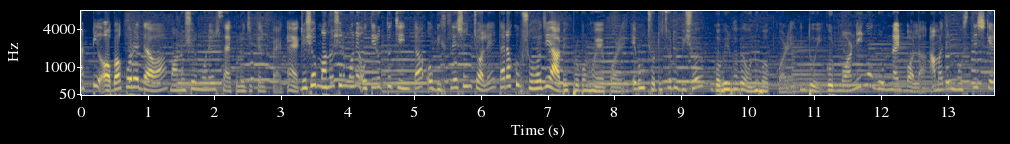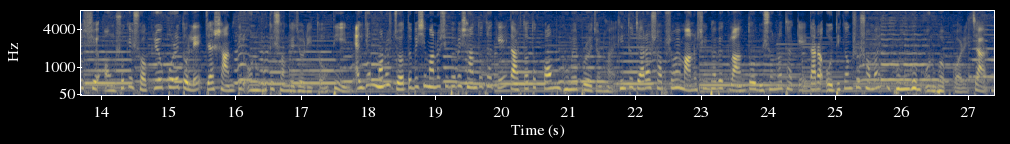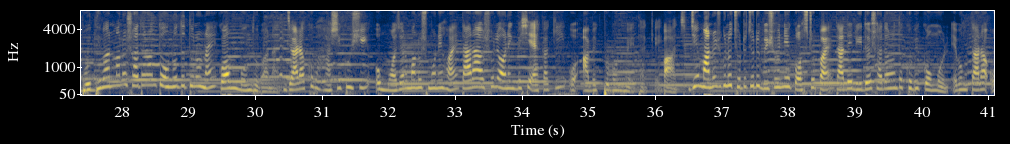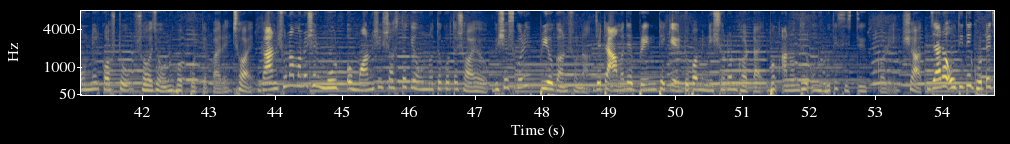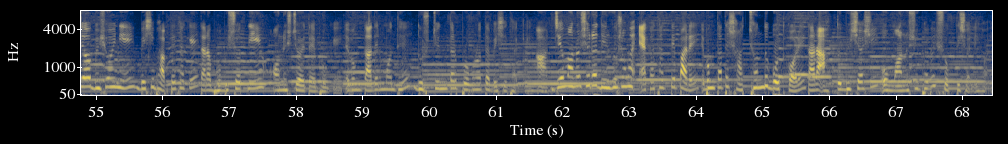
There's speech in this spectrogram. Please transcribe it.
আটটি অবাক করে দেওয়া মানুষের মনের সাইকোলজিক্যাল ফ্যাক্ট এক, যেসব মানুষের মনে অতিরিক্ত চিন্তা ও বিশ্লেষণ চলে, তারা খুব সহজেই আবেগপ্রবণ হয়ে পড়ে এবং ছোট ছোট বিষয় গভীরভাবে অনুভব করে। দুই গুড মর্নিং ও গুড নাইট বলা আমাদের মস্তিষ্কের সে অংশকে সক্রিয় করে তোলে যা শান্তির অনুভূতির সঙ্গে জড়িত। তিন, একজন মানুষ যত বেশি মানসিকভাবে শান্ত থাকে, তার তত কম ঘুমের প্রয়োজন হয়। কিন্তু যারা সবসময় মানসিকভাবে ক্লান্ত ও বিষণ্ণ থাকে, তারা অধিকাংশ সময় ঘুম ঘুম অনুভব করে। চার, বুদ্ধিমান মানুষ সাধারণত অন্যদের তুলনায় কম বন্ধু বানায়। যারা খুব হাসি খুশি ও মজার মানুষ মনে হয়, তারা আসলে অনেক বেশি একাকী ও আবেগপ্রবণ হয়ে থাকে। পাঁচ, যে মানুষগুলো ছোট ছোট বিষয় নিয়ে কষ্ট পায়, তাদের হৃদয় সাধারণত খুবই কোমল এবং তারা অন্যের কষ্ট সহজে অনুভব করতে পারে। ছয়, গান শোনা মানুষের মুড ও মানসিক স্বাস্থ্যকে উন্নত করতে সহায়ক, বিশেষ করে প্রিয় গান শোনা, যেটা আমাদের ব্রেন থেকে ডোপামিন নিঃসরণ ঘটায় এবং আনন্দের অনুভূতি সৃষ্টি করে। সাত, যারা অতীতে ঘটে যাওয়া বিষয় নিয়ে বেশি ভাবতে থাকে, তারা ভবিষ্যৎ নিয়ে অনিশ্চয়তায় ভোগে এবং তাদের মধ্যে দুশ্চিন্তার প্রবণতা বেশি থাকে। আর যে মানুষেরা দীর্ঘ সময় একা থাকতে পারে এবং তাতে স্বাচ্ছন্দ্য বোধ করে তারা আত্মবিশ্বাসী ও মানসিকভাবে শক্তিশালী হয়।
